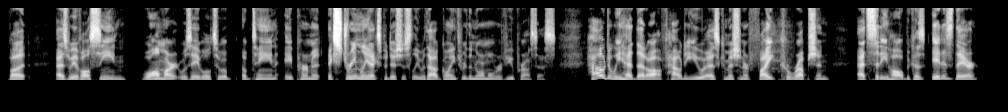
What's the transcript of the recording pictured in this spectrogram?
But as we have all seen, Walmart was able to ob- obtain a permit extremely expeditiously without going through the normal review process. How do we head that off? How do you, as commissioner, fight corruption at City Hall? Because it is there,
